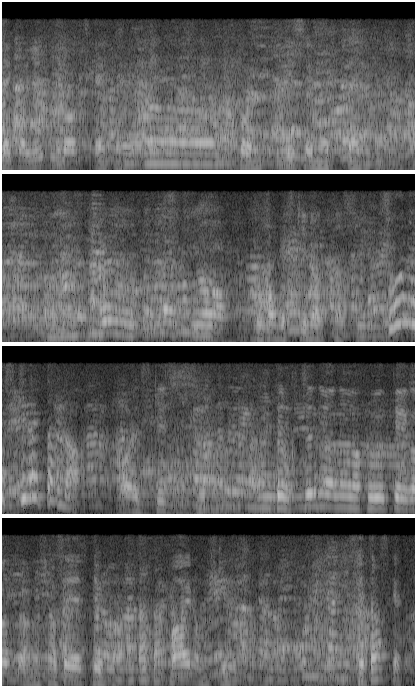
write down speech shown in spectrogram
こうい色つけて、こうニス塗ってみたいな。とかも好きだったし。そういうの好きだったんだ。あれ好きっす。でも普通にあの風景画ってあの写生っていうかあああいうのも好きですよ。下手っすけどね。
